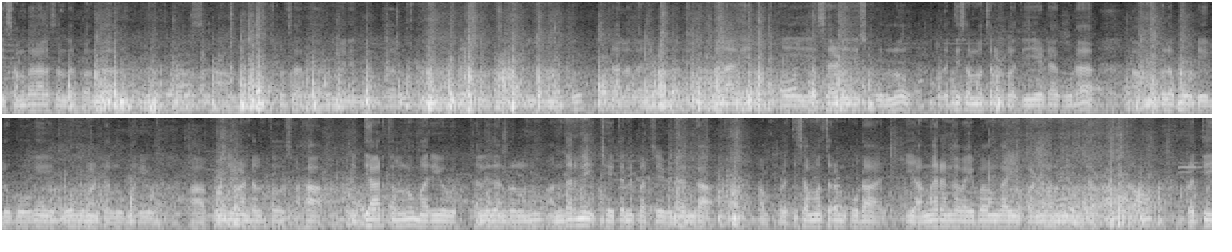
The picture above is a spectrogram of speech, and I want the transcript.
ఈ సంబరాల సందర్భంగా ప్రిన్సిపల్ సార్ గారు స్కూల్లో ప్రతి సంవత్సరం ప్రతి ఏటా కూడా ఆ, ముగ్గుల పోటీలు భోగి భోగి మంటలు మరియు ఆ, పిండి వంటలతో సహా విద్యార్థులను మరియు తల్లిదండ్రులను అందరినీ చైతన్యపరిచే విధంగా ప్రతి సంవత్సరం కూడా ఈ అంగరంగ వైభవంగా ఈ పండుగను మేము జరుపుకుంటాము. ప్రతి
